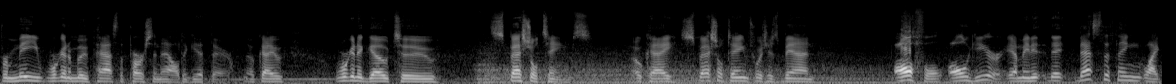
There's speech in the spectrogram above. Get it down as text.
for me, we're going to move past the personnel to get there, okay? We're going to go to special teams, okay? Special teams, which has been awful all year. I mean, it, it, that's the thing, like,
